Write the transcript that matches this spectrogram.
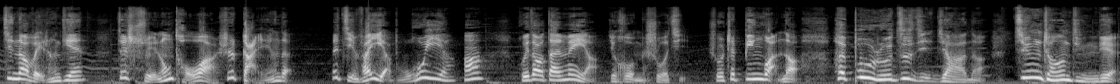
进到卫生间，这水龙头啊是感应的。那锦凡也不会呀啊！回到单位呀，就和我们说起，说这宾馆呢还不如自己家呢，经常停电。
